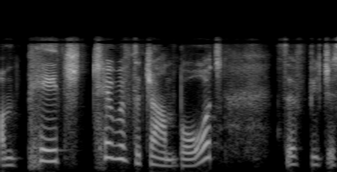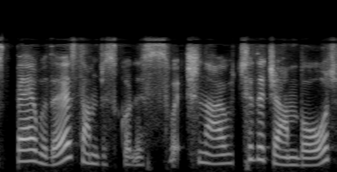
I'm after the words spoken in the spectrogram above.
on page two of the Jamboard. So if you just bear with us, I'm just going to switch now to the Jamboard.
